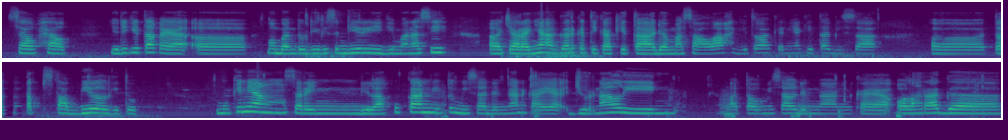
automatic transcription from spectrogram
self help. Jadi kita kayak uh, membantu diri sendiri. Gimana sih uh, caranya agar ketika kita ada masalah gitu, akhirnya kita bisa uh, tetap stabil gitu. Mungkin yang sering dilakukan itu bisa dengan kayak journaling, atau misal dengan kayak olahraga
